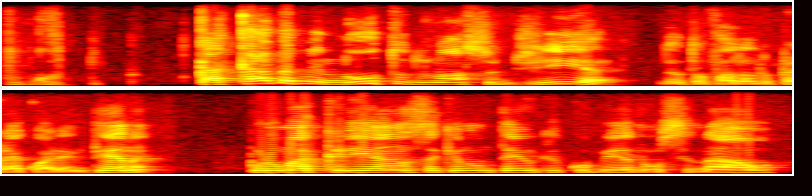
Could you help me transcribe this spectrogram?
por, a cada minuto do nosso dia, eu estou falando pré-quarentena, por uma criança que não tem o que comer num sinal,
